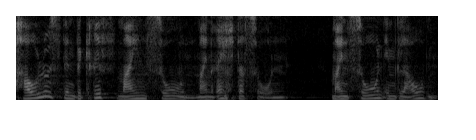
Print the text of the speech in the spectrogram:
Paulus den Begriff mein Sohn, mein rechter Sohn, mein Sohn im Glauben.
